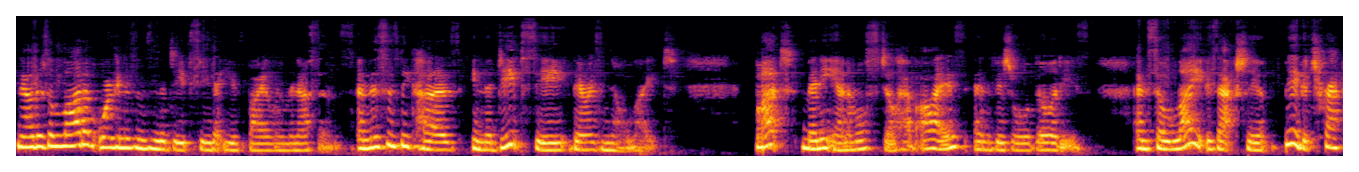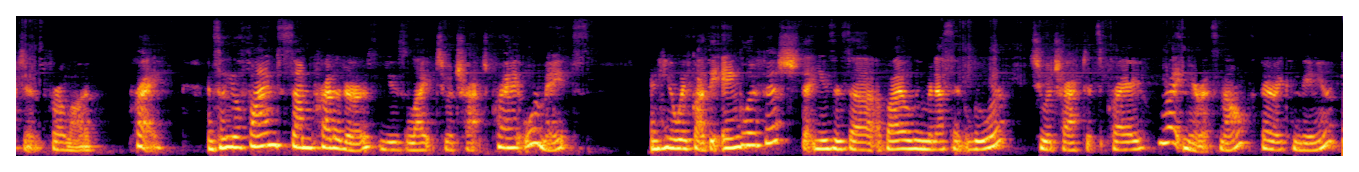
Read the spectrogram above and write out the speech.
Now, there's a lot of organisms in the deep sea that use bioluminescence, and this is because in the deep sea, there is no light. But many animals still have eyes and visual abilities. And so light is actually a big attractant for a lot of prey. And so you'll find some predators use light to attract prey or mates, and here we've got the anglerfish that uses a, a bioluminescent lure to attract its prey right near its mouth, very convenient.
